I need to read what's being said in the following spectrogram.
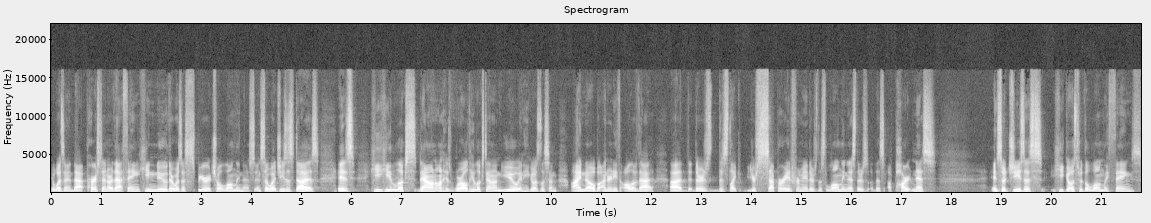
it wasn't that person or that thing. He knew there was a spiritual loneliness. And so, what Jesus does is he, he looks down on his world, he looks down on you, and he goes, Listen, I know, but underneath all of that, uh, th- there's this like, you're separated from me, there's this loneliness, there's this apartness. And so Jesus, he goes through the lonely things,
